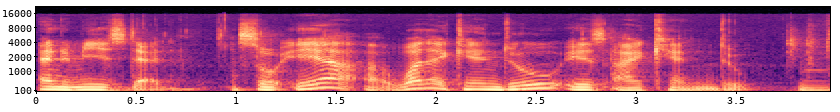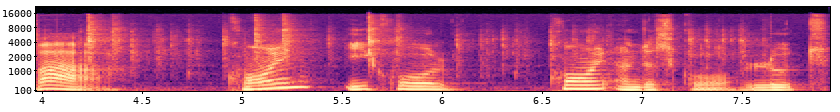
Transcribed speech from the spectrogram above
enemy is dead. So here, uh, what I can do is I can do var coin equal coin underscore loot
